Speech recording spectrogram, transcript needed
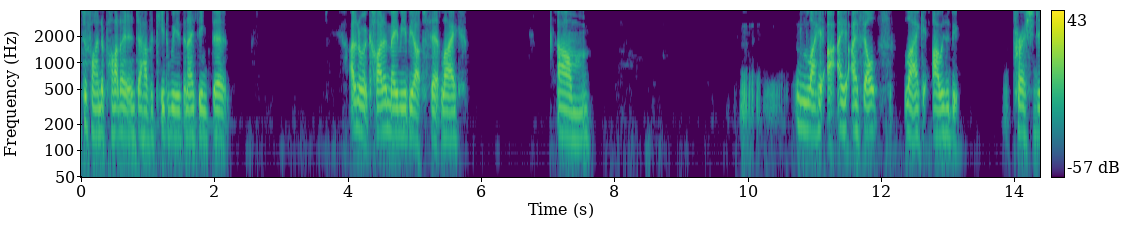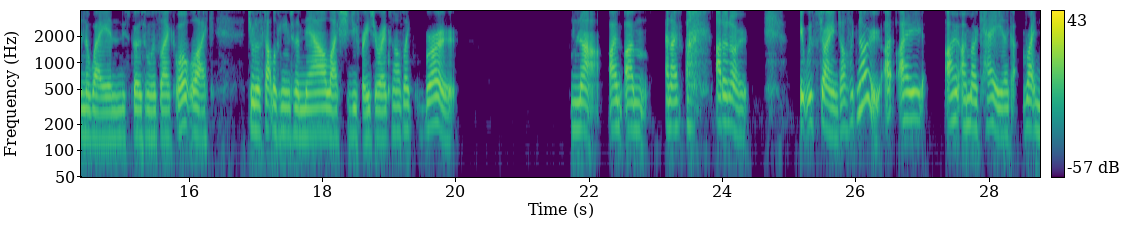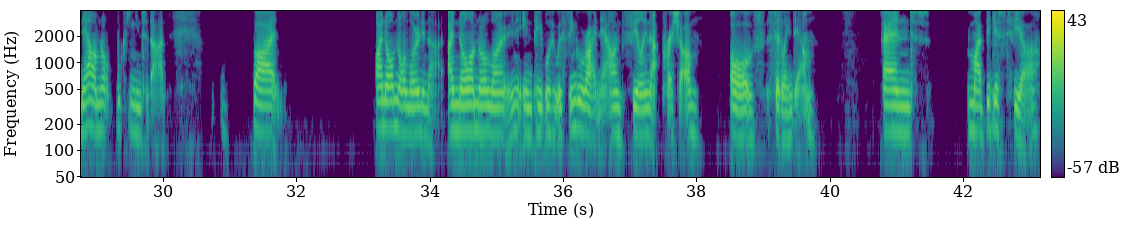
to find a partner and to have a kid with. And I think that, I don't know, it kind of made me a bit upset. Like, um, like I, I felt like I was a bit pressured in a way. And this person was like, well, like, do you want to start looking into them now? Like, should you freeze your eggs? And I was like, bro, nah, I'm, I'm, and I, I don't know. It was strange. I was like, no, I, I, I, I'm okay. Like right now, I'm not looking into that. But I know I'm not alone in that. I know I'm not alone in people who are single right now and feeling that pressure of settling down. And my biggest fear,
